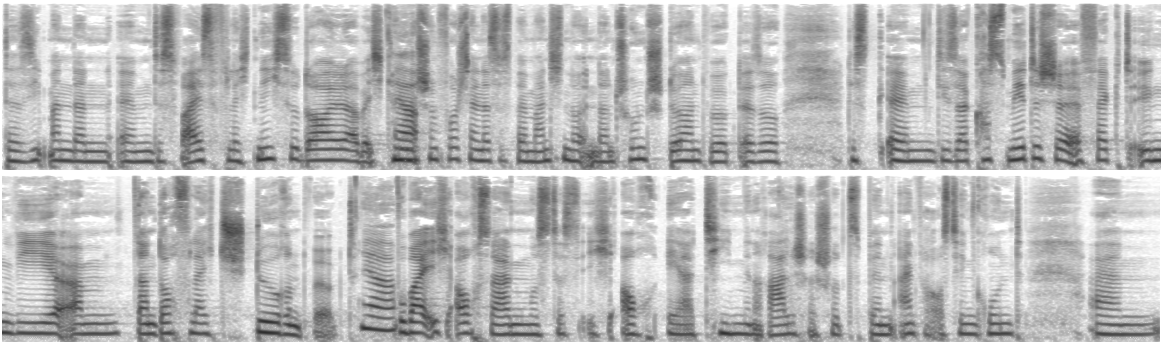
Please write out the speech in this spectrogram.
Da sieht man dann ähm, das Weiß weiß vielleicht nicht so doll, aber ich kann ja. mir schon vorstellen, dass es bei manchen Leuten dann schon störend wirkt. Also dass ähm, dieser kosmetische Effekt irgendwie ähm, dann doch vielleicht störend wirkt. Ja. Wobei ich auch sagen muss, dass ich auch eher Team mineralischer Schutz bin, einfach aus dem Grund, ähm,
